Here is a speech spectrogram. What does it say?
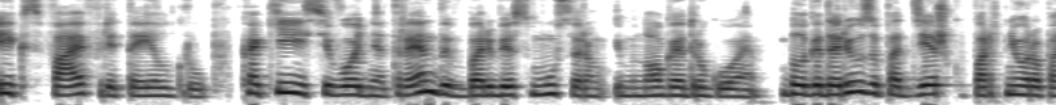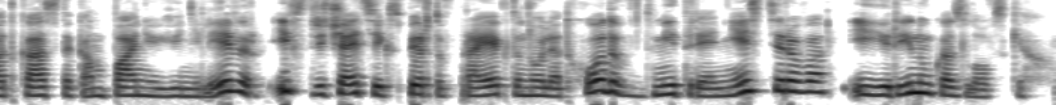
X5 Retail Group. Какие сегодня тренды в борьбе с мусором и многое другое. Благодарю за поддержку партнера подкаста компанию Unilever и встречайте экспертов проекта «Ноль отходов» Дмитрия Нестерова и Ирину Козловских.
